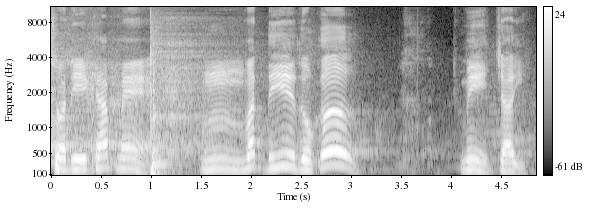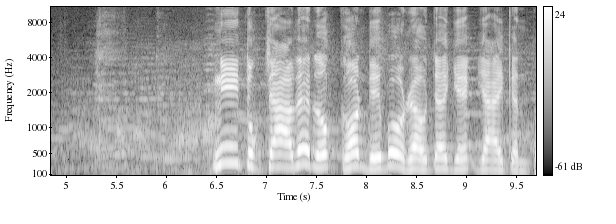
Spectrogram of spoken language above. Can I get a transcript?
สวัสดีครับแม่ อืมวัดดีลูกเออมีใจ นี่ตุกเจ้าได้ทุกคนเดี๋ยวพวกเราจะแยกย้ายกันไป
